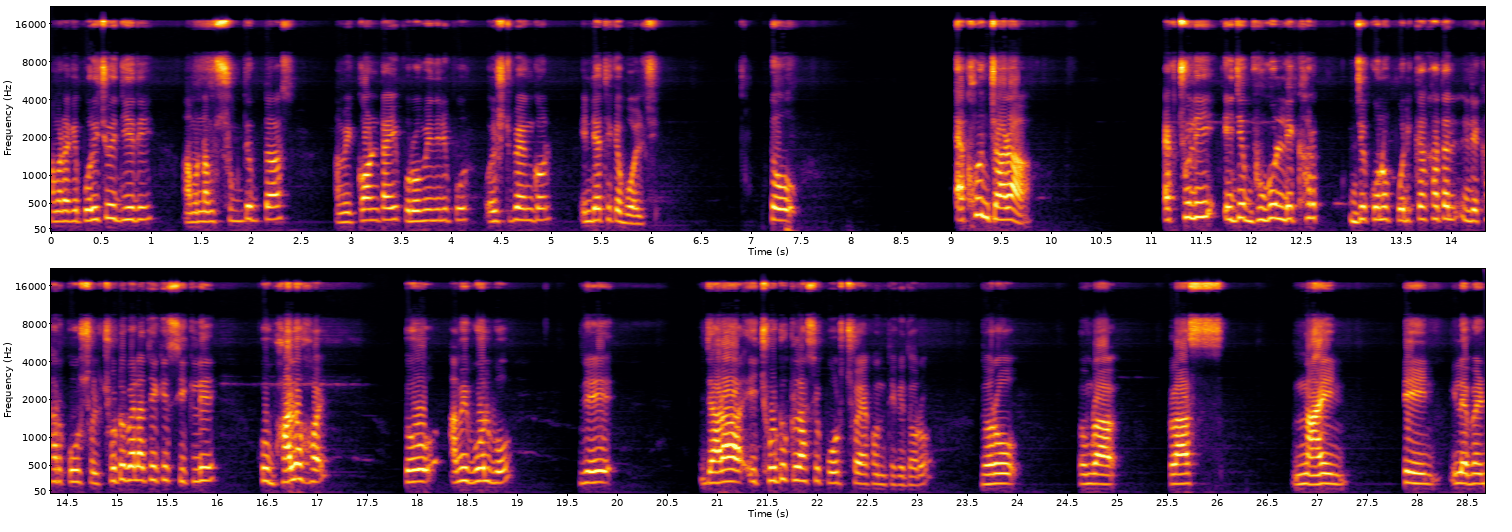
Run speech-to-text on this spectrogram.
আমার আগে পরিচয় দিয়ে দিই। আমার নাম সুখদেব দাস। আমি কন্টাই, পূর্ব মেদিনীপুর, ওয়েস্ট বেঙ্গল, ইন্ডিয়া থেকে বলছি। তো এখন যারা অ্যাকচুয়ালি এই যে ভূগোল লেখার যে কোনো পরীক্ষা খাতা লেখার কৌশল ছোটবেলা থেকে শিখলে খুব ভালো হয়। তো আমি বলব যে যারা এই ছোট ক্লাসে পড়ছো এখন থেকে ধরো ধরো তোমরা class nine, ten, eleven,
